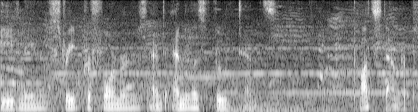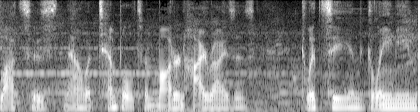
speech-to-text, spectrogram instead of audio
evening of street performers and endless food tents. Potsdamer Platz is now a temple to modern high rises, glitzy and gleaming,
